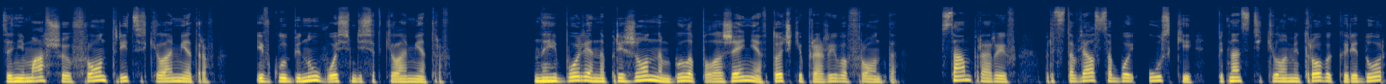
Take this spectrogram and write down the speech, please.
занимавшую фронт 30 километров и в глубину 80 километров. Наиболее напряженным было положение в точке прорыва фронта. Сам прорыв представлял собой узкий 15-километровый коридор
